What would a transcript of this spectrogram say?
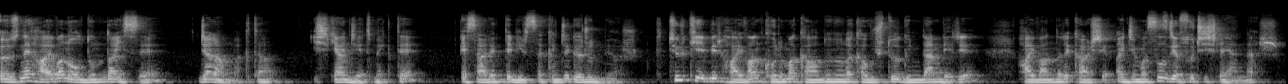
Özne hayvan olduğunda ise can almakta, işkence etmekte, esarette bir sakınca görülmüyor. Türkiye bir hayvan koruma kanununa kavuştuğu günden beri hayvanlara karşı acımasızca suç işleyenler,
